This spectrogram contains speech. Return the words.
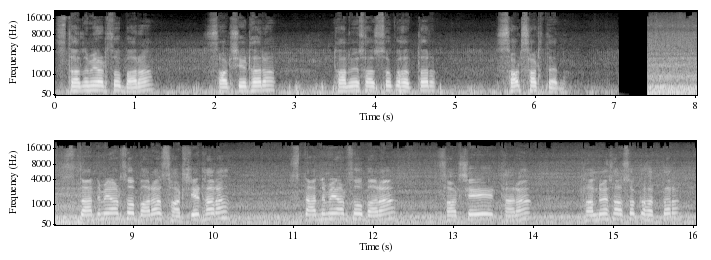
97812 60618 98771 6063 97812 60618 97812 60618 98771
